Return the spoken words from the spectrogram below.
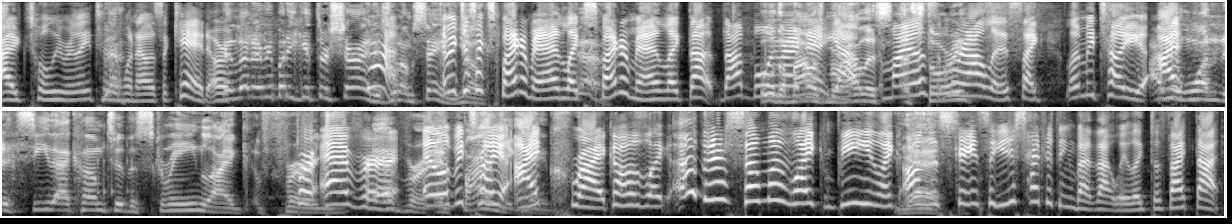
I totally relate to Yeah. them when I was a kid, or And let everybody get their shine, is what I'm saying. I mean, just like Spider Man, like Yeah. Spider Man, like that that boy Oh, the right Miles there, Morales, yeah, Miles story? Morales. Like, let me tell you, I've I been wanting to see that come to the screen like for forever. ever, and let me tell you, I cried. I was like, oh, there's someone like me, like on the screen. So you just have to think about it way. Like the fact that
